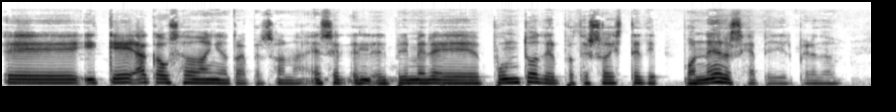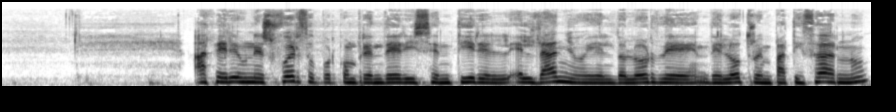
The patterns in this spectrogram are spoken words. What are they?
eh, y que ha causado daño a otra persona. Es el, primer eh, punto del proceso este de ponerse a pedir perdón. Hacer un esfuerzo por comprender y sentir el, daño y el dolor del otro, empatizar, ¿no?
